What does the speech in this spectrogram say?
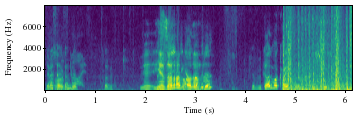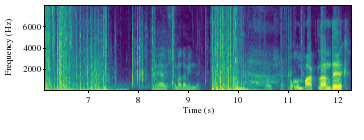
Değil mi Serkan? Tabii. Ve yazar abi adam adam. biri? Ya galiba üstüne. Bu ne ya üstüme adam indi. Yavşak. Oğlum marklandık.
